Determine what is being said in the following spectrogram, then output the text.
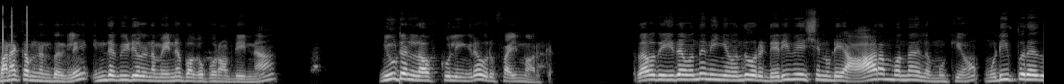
வணக்கம் நண்பர்களே. இந்த வீடியோவில் நம்ம என்ன பார்க்க போகிறோம் அப்படின்னா நியூட்டன் லா ஆஃப் கூலிங்கிற ஒரு ஃபைவ் மார்க் அதாவது இதை வந்து நீங்கள் வந்து ஒரு டெரிவேஷனுடைய ஆரம்பம் தான் இதில் முக்கியம். முடிப்புறது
